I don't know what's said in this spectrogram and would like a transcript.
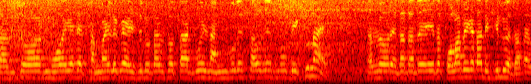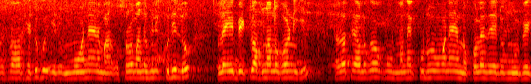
তাৰপিছত মই ইয়াতে চানমাৰীলৈকে আহিছিলোঁ। তাৰপিছত তাত গৈ নামিবলৈ চাওঁ যে মোৰ বেগটো নাই। তাৰপিছত এটা তাতে এটা ক'লা বেগ এটা দেখিলোঁ এটা। তাৰপিছত সেইটো মানে ওচৰৰ মানুহখিনিক সুধিলোঁ বোলে এই বেগটো আপোনালোকৰ নেকি? তাৰপিছত তেওঁলোকক মানে কোনো মানে নক'লে যে এইটো মোৰ বেগ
